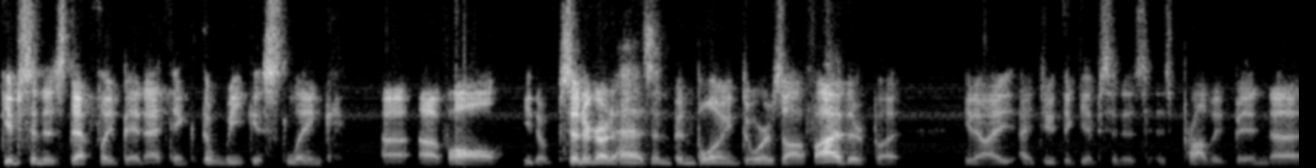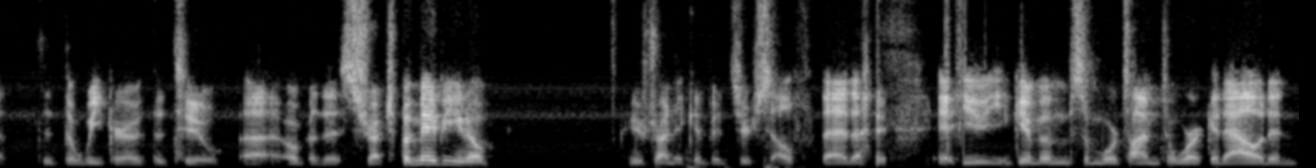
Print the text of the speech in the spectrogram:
Gibson has definitely been, I think, the weakest link uh, of all. You know, Syndergaard hasn't been blowing doors off either, but you know, I, I do think Gibson has, has probably been uh, the, the weaker of the two uh, over this stretch. But maybe you know, you're trying to convince yourself that if you, you give him some more time to work it out, and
